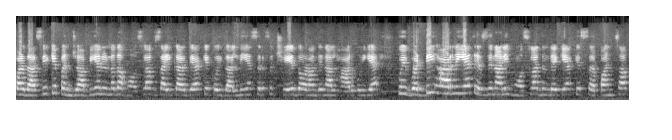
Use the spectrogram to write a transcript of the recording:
ਪਰ ਦੱਸਿਏ ਕਿ ਪੰਜਾਬੀਆਂ ਨੇ ਉਹਨਾਂ ਦਾ ਹੌਸਲਾ ਅਫਜ਼ਾਈ ਕਰ ਦਿਆ ਕਿ ਕੋਈ ਗੱਲ ਨਹੀਂ ਹੈ, ਸਿਰਫ 6 ਦੌੜਾਂ ਦੇ ਨਾਲ ਹਾਰ ਹੋਈ ਹੈ। ਕੋਈ ਵੱਡੀ ਹਾਰ ਨਹੀਂ ਹੈ ਤੇ ਇਸ ਦੇ ਨਾਲ ਹੀ ਹੌਸਲਾ ਦਿੰਦੇ ਕਿਹਾ ਕਿ ਸਰਪੰਚ ਸਾਹਿਬ,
